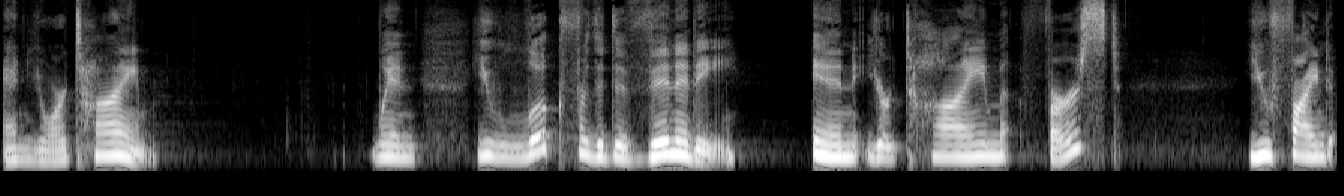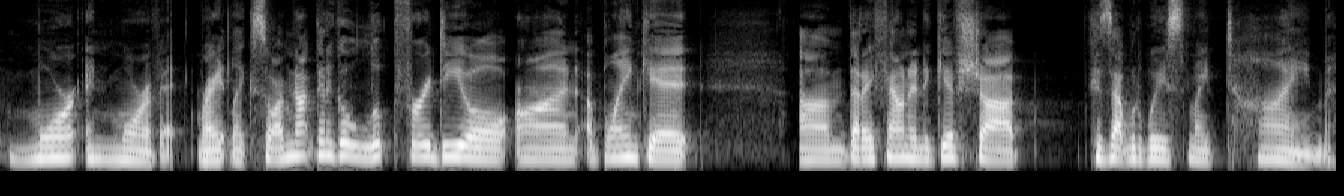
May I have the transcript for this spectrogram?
and your time. When you look for the divinity in your time first, you find more and more of it, right? Like, so I'm not going to go look for a deal on a blanket um, that I found in a gift shop because that would waste my time.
